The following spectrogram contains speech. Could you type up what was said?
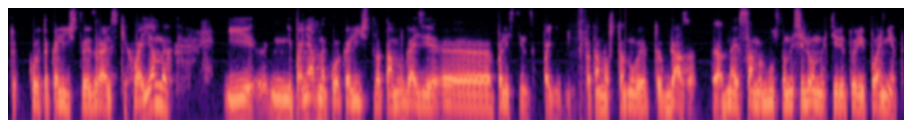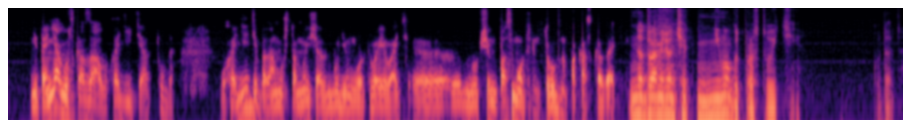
какое-то количество израильских военных – и непонятно какое количество там в Газе э, палестинцев погибнет, потому что, ну, это Газа, одна из самых густонаселенных территорий планеты. Нетаньягу сказал, уходите оттуда, уходите, потому что мы сейчас будем вот воевать. Э, в общем, посмотрим, трудно пока сказать. Но 2 миллиона человек не могут просто уйти куда-то.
